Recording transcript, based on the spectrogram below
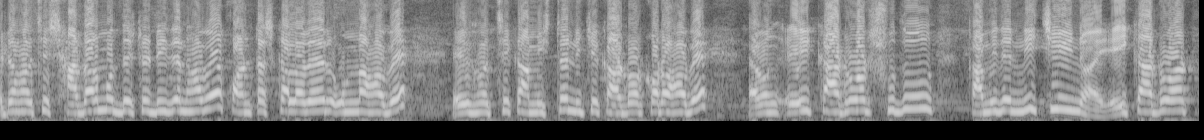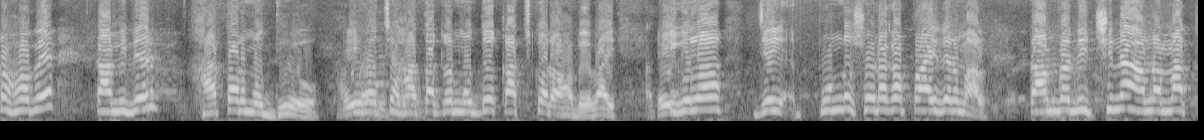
এটা হচ্ছে সাদার মধ্যে একটা ডিজাইন হবে, কন্ট্রাস্ট কালারের উন্না হবে। এই হচ্ছে কামিজটা, নিচে কাটওয়ার্ক করা হবে এবং এই কাটওয়ার্ক শুধু কামিজের নিচেই নয়, এই কাটওয়ার্কটা হবে কামিজের হাতার মধ্যেও এই হচ্ছে হাতাটার মধ্যেও কাজ করা হবে ভাই। এইগুলো যে পনেরোশো টাকা প্রাইজের মাল তা আমরা নিচ্ছি না আমরা মাত্র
